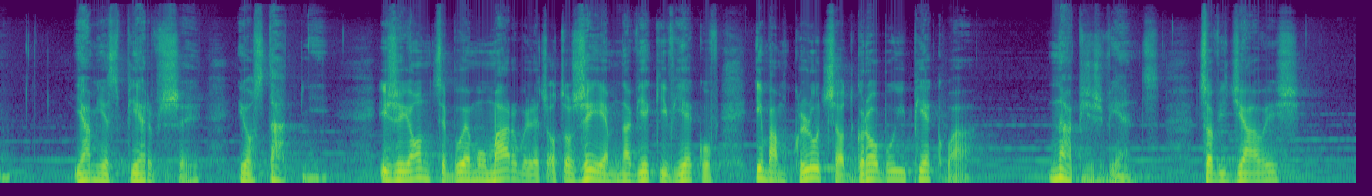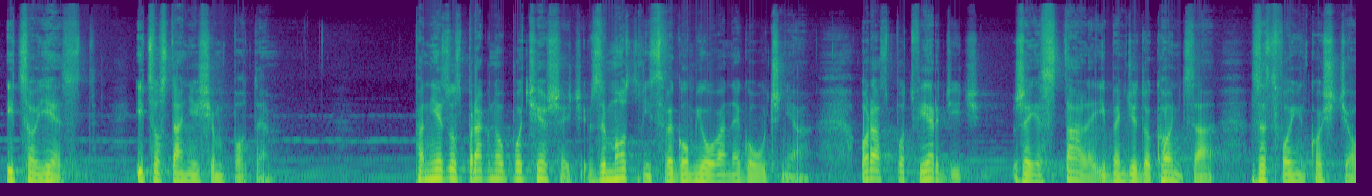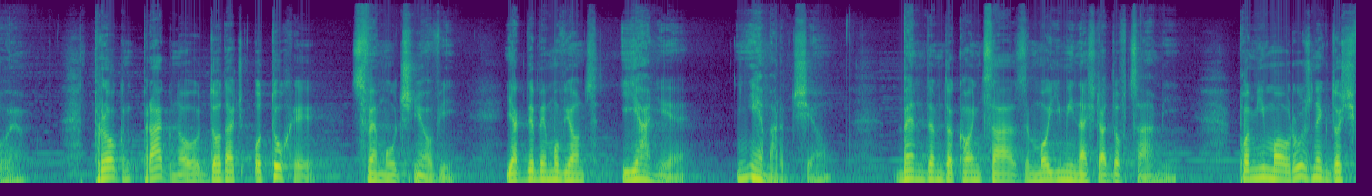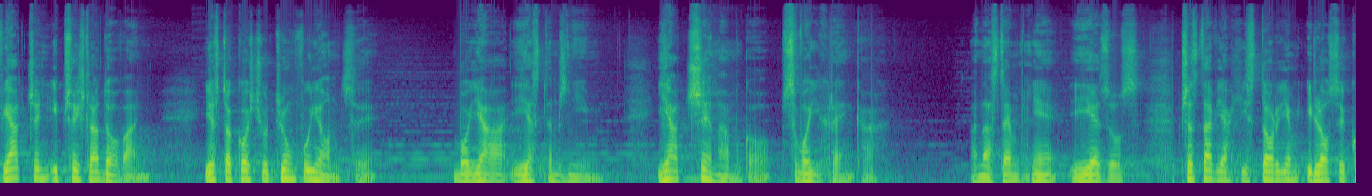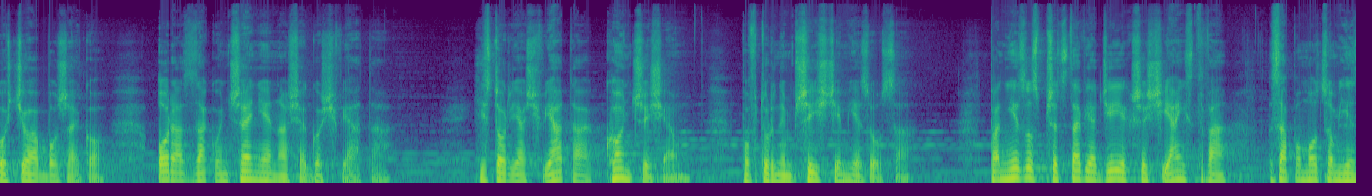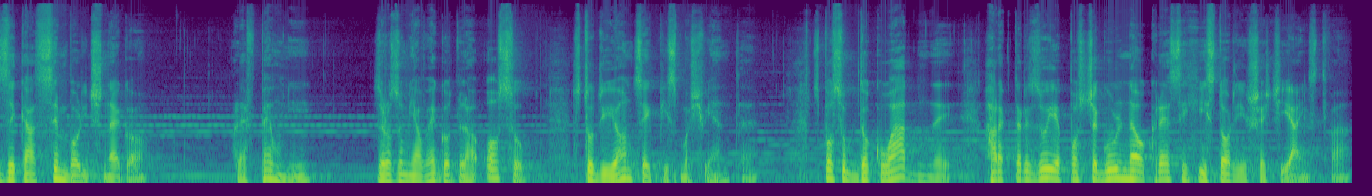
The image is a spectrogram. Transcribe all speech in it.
Jam jest pierwszy i ostatni. I żyjący byłem umarły, lecz oto żyję na wieki wieków i mam klucze od grobu i piekła. Napisz więc, co widziałeś i co jest, i co stanie się potem. Pan Jezus pragnął pocieszyć, wzmocnić swego umiłowanego ucznia oraz potwierdzić, że jest stale i będzie do końca ze swoim Kościołem. Pragnął dodać otuchy swemu uczniowi, jak gdyby mówiąc: Janie, nie martw się, będę do końca z moimi naśladowcami. Pomimo różnych doświadczeń i prześladowań, jest to Kościół triumfujący, bo ja jestem z nim. Ja trzymam go w swoich rękach. A następnie Jezus przedstawia historię i losy Kościoła Bożego oraz zakończenie naszego świata. Historia świata kończy się powtórnym przyjściem Jezusa. Pan Jezus przedstawia dzieje chrześcijaństwa za pomocą języka symbolicznego, ale w pełni zrozumiałego dla osób studiujących Pismo Święte. W sposób dokładny charakteryzuje poszczególne okresy historii chrześcijaństwa.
